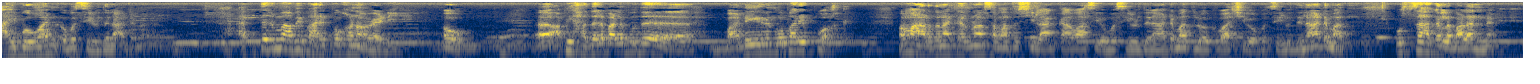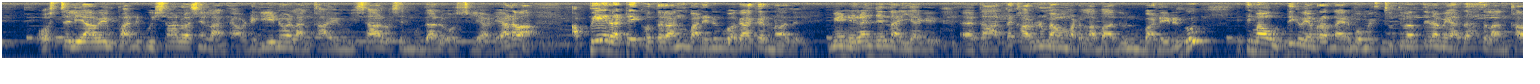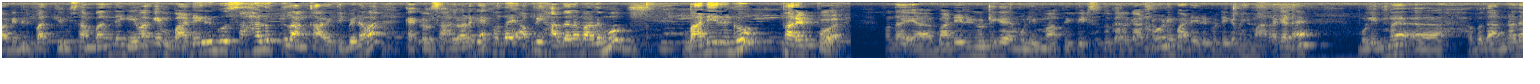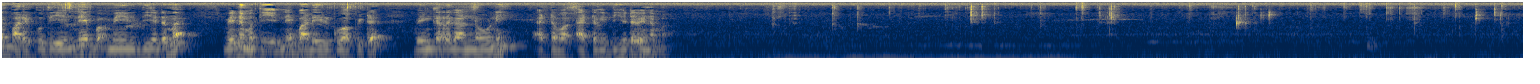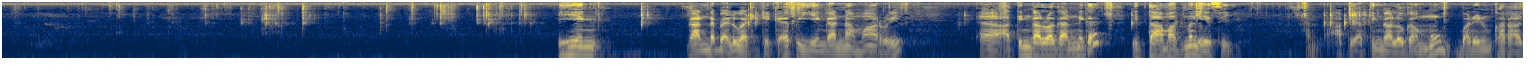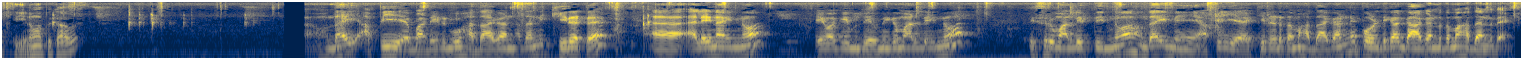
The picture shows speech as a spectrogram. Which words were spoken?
අයිබෝවන් ඔබ සිරු දෙනාටම. ඇත්තරම අපි පරිප්පු කනවා වැඩි. ඔව්. අපි හදල බලපුද බඩේරංගෝ පරිප්පුවක්. මම ආර්ධනා කරනවා සමත ශ්‍රී ලංකාවාසී ඔබ සියලු දෙනාටමත් ලෝකවාසී ඔබ සියලු දෙනාටමත් උත්සාහ කරලා බලන්න. ඔස්ට්‍රේලියාවෙන් පරිප්පු විශාල වශයෙන් ලංකාවට ගේනවා ලංකාවෙන් විශාල වශයෙන් මුදල් ඔස්ට්‍රේලියාවට යනවා. අපේ රටේ කොතරම් බඩිරුඟු වගා කරනවාද මේ නිරංජන අයියාගේ තාත්තා කරුණ මම මට ලබා දුන් බඩිරුඟු ඉතින් මම උද්දික වේමරත්නායර බොහොම ස්තුතිවන්ත වෙනවා. මේ අදහස ලංකාවට ඉදිරිපත් කිරීම සම්බන්ධයෙන් ඒ වගේම බඩිරුඟු සහලුත් ලංකාවේ තිබෙනවා. කැකුළු සහල් වර්ගයක් හොඳයි අපි හදලා බලමු. බඩිරුඟු පරිප්පුව. හොඳයි බඩිරුඟු ටික මුලින්ම අපි පිරිසුදු කරගන්න ඕනේ. බඩිරුඟු ටික මෙහෙම අරගෙන මුලින්ම ඔබ දන්නවා දැන් පරිප්පු තියෙන්නේ මේ විදිහටම වෙනම තියෙන්නේ. බඩිරුඟු අපිට වෙන් කරගන්න ඕනි. ඇට ඇට විදිහට වෙනම. පීයෙන් ගන්න බැලු ඇට ටික පීයෙන් ගන්න අමාරුයි. අතින් ගල්ව ගන්න එක ඉතාමත්ම ලේසි අපි අතින් ගලෝ ගම්මු බඩිනුම් කරා තියෙනවා අපිකාව හොඳයි. අපි බඩිරගු හදාගන්න හදන්නේ කිරට. ඇලේන ඉන්නවා. ඒ වගේම දෙව්මික මල්ල ඉන්නවා. ඉසුරු මල්ලිත් ඉන්නවා. හොඳයි. මේ අපි කිරට තම හදාගන්න පොල්ටිකක් ගාගන්න තම හදන්න දැන්.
